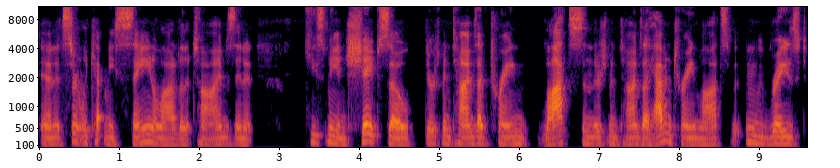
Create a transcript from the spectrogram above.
And it certainly kept me sane a lot of the times and it keeps me in shape. So there's been times I've trained lots and there's been times I haven't trained lots, but we've raised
